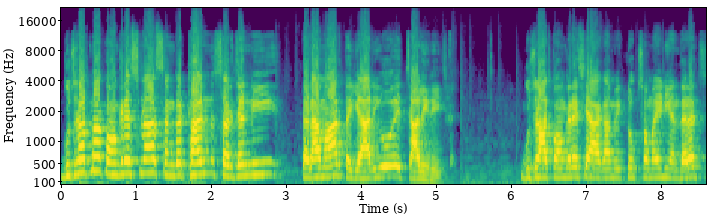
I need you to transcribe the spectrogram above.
ગુજરાતમાં કોંગ્રેસના સંગઠન સર્જનની તડામાર તૈયારીઓ એ ચાલી રહી છે. ગુજરાત કોંગ્રેસે આગામી ટૂંક સમયની અંદર જ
